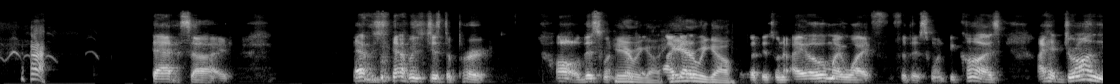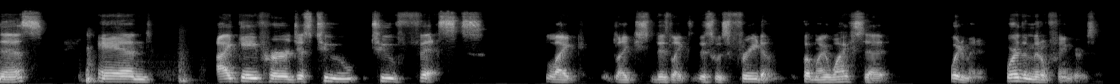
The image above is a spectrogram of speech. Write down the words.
that aside, that was that was just a perk. Oh, this one. Here we Okay, go. I Here we go. about this one. I owe my wife for this one because I had drawn this and I gave her just two two fists, like like this like this was freedom. But my wife said, "Wait a minute, where are the middle fingers?"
